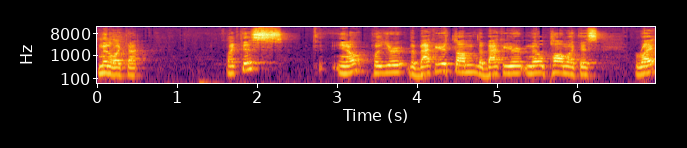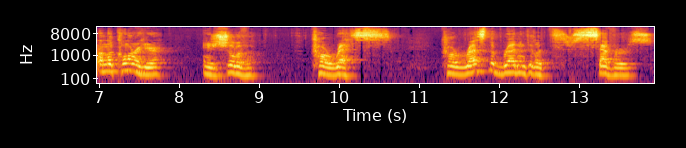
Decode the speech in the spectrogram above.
the middle like that. Like this, you know, put your the back of your thumb, the back of your middle palm like this, right on the corner here, and sort of caress. Caress the bread until it severs.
